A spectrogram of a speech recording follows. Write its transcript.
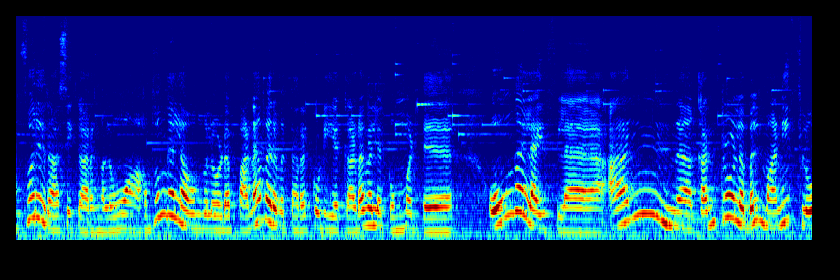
ஒவ்வொரு ராசிக்காரங்களும் அவங்கள அவங்களோட பணவரவை தரக்கூடிய கடவுளை கும்பிட்டு உங்கள் லைஃப்பில் அன் கண்ட்ரோலபிள் மணி ஃப்ளோ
